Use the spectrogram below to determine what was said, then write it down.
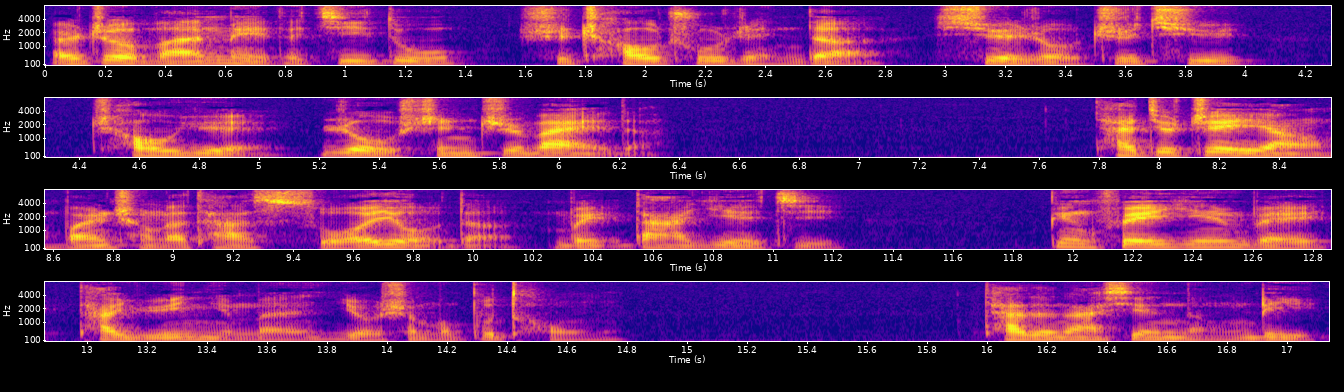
而这完美的基督是超出人的血肉之躯，超越肉身之外的。他就这样完成了他所有的伟大业绩，并非因为他与你们有什么不同。他的那些能力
